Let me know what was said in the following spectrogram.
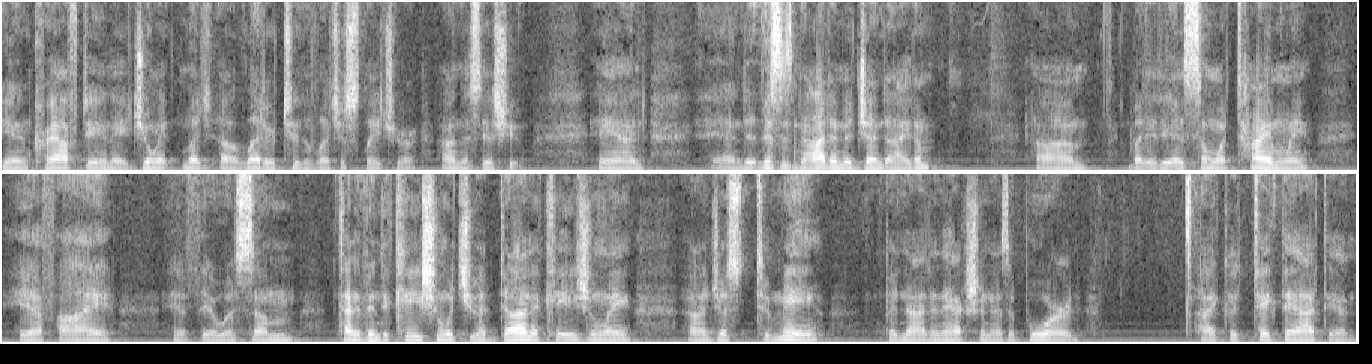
in crafting a joint uh, letter to the legislature on this issue. And, and this is not an agenda item, um, but it is somewhat timely if I, if there was some kind of indication, which you have done occasionally, uh, just to me, but not in action as a board, I could take that and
